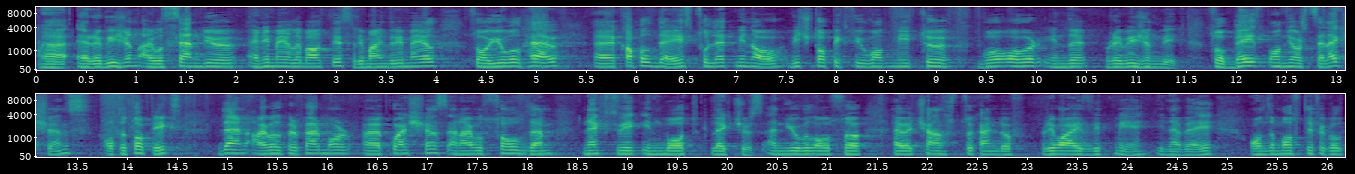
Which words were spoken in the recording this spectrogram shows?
uh, a revision. I will send you an email about this, reminder email. So you will have a couple days to let me know which topics you want me to go over in the revision week. So based on your selections of the topics, then I will prepare more uh, questions and I will solve them next week in both lectures. And you will also have a chance to kind of revise with me in a way on the most difficult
